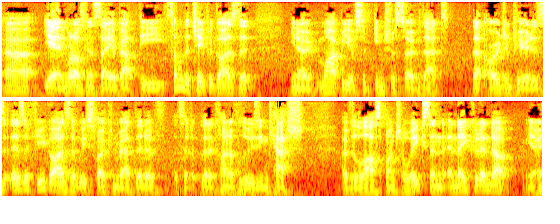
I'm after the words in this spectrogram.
Uh, yeah, and what I was going to say about the some of the cheaper guys that you know might be of some interest over that that origin period is there's a few guys that we've spoken about that have that are kind of losing cash over the last bunch of weeks, and, and they could end up you know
